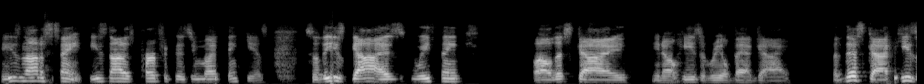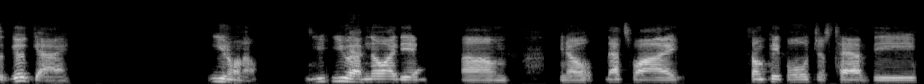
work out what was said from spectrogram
He's not a saint. He's not as perfect as you might think he is. So these guys, we think, well, this guy, you know, he's a real bad guy. But this guy, he's a good guy. You don't know. You you have no idea. Um, you know, that's why some people just have the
